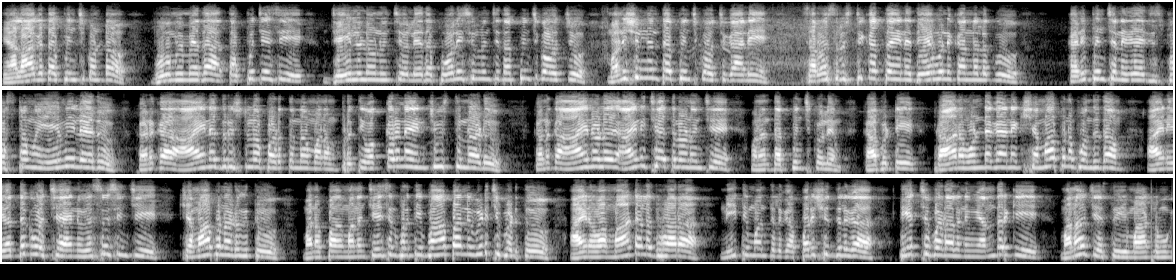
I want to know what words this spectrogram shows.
ఎలాగ తప్పించుకుంటావు? భూమి మీద తప్పు చేసి జైలులో నుంచో లేదా పోలీసుల నుంచి తప్పించుకోవచ్చు మనుషుల నుంచి తప్పించుకోవచ్చు కానీ సర్వసృష్టికర్త అయిన దేవుని కన్నులకు కనిపించనిది అది స్పష్టం ఏమీ లేదు. కనుక ఆయన దృష్టిలో పడుతున్న మనం ప్రతి ఒక్కరిని ఆయన చూస్తున్నాడు. కనుక ఆయనలో ఆయన చేతిలో నుంచే మనం తప్పించుకోలేం. కాబట్టి ప్రాణం ఉండగానే క్షమాపణ పొందుదాం. ఆయన యొద్దకు వచ్చి ఆయన విశ్వసించి క్షమాపణ అడుగుతూ మన మనం చేసిన ప్రతి పాపాన్ని విడిచిపెడుతూ ఆయన ఆ మాటల ద్వారా నీతిమంతులుగా పరిశుద్ధులుగా తీర్చబడాలని మీ అందరికీ మనవి చేస్తూ ఈ మాటలు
